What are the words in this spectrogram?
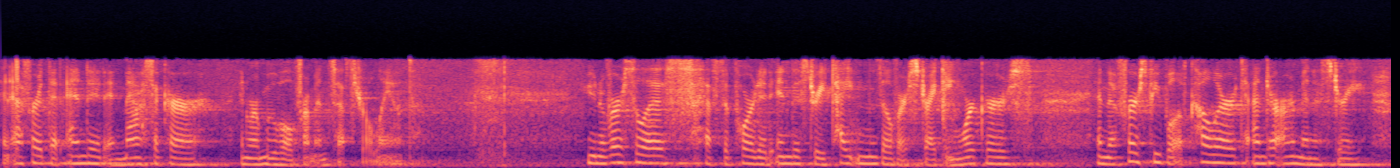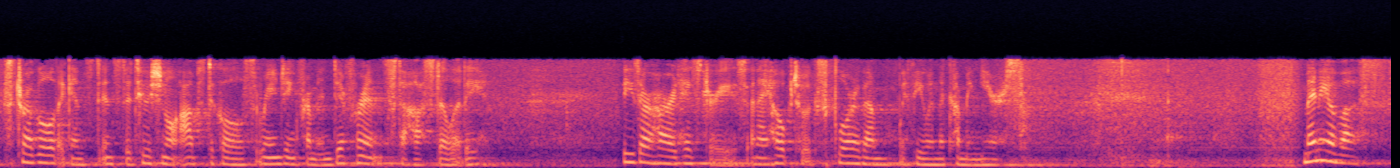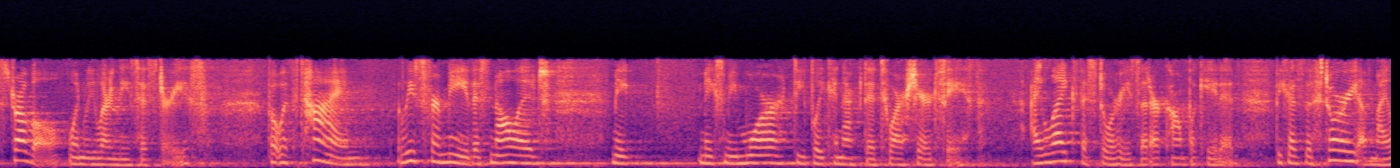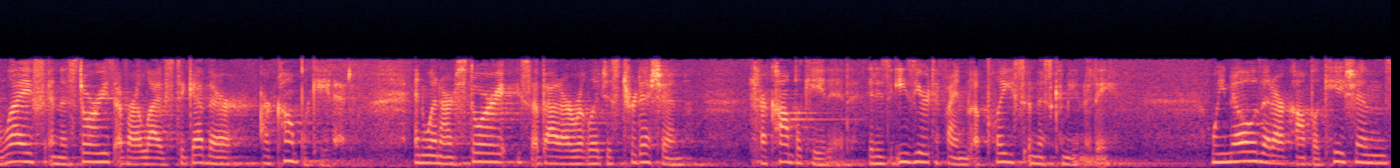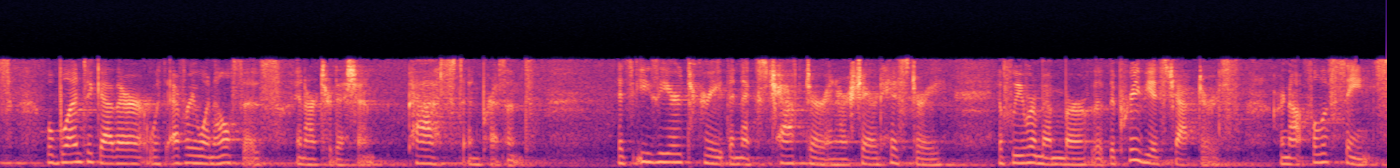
an effort that ended in massacre and removal from ancestral land. Universalists have supported industry titans over striking workers, and the first people of color to enter our ministry struggled against institutional obstacles ranging from indifference to hostility. These are hard histories, and I hope to explore them with you in the coming years. Many of us struggle when we learn these histories. But with time, at least for me, this knowledge make, makes me more deeply connected to our shared faith. I like the stories that are complicated because the story of my life and the stories of our lives together are complicated. And when our stories about our religious tradition are complicated, it is easier to find a place in this community we know that our complications will blend together with everyone else's in our tradition, past and present. It's easier to create the next chapter in our shared history if we remember that the previous chapters are not full of saints,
